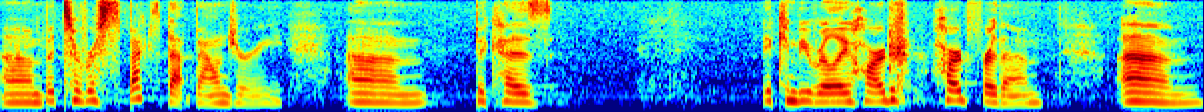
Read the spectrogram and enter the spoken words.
Um, but to respect that boundary um, because it can be really hard, hard for them. Um,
